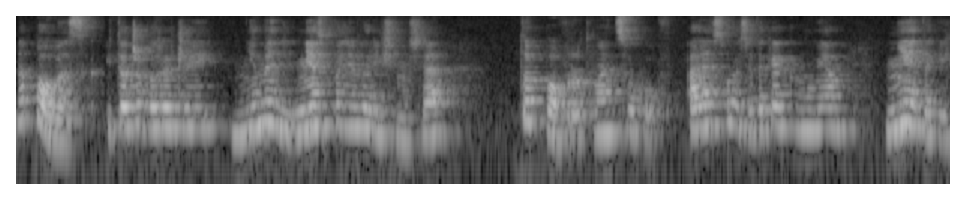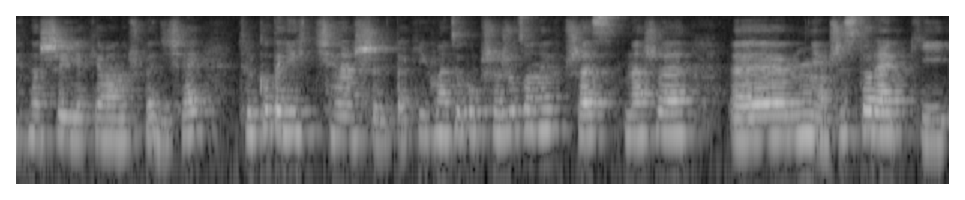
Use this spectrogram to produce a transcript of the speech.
na połysk. I to, czego raczej nie, nie spodziewaliśmy się, to powrót łańcuchów. Ale słuchajcie, tak jak mówiłam, nie takich na szyi, jak ja mam na przykład dzisiaj, tylko takich cięższych, takich łańcuchów przerzuconych przez nasze, e, nie wiem, przez torebki,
